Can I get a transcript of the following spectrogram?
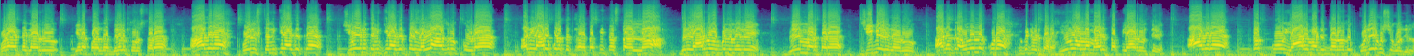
ಹೋರಾಟಗಾರರು ಏನಪ್ಪಾ ಅಂದ್ರೆ ಬೆರಳು ತೋರಿಸ್ತಾರ. ಆದ್ರೆ ಪೊಲೀಸ್ ತನಿಖೆ ಆಗತ್ತೆ, ಶಿವಡಿ ತನಿಖೆ ಆಗತ್ತೆ, ಇವೆಲ್ಲ ಆದ್ರೂ ಕೂಡ ಅದು ಯಾರು ಕೂಡ ತಪ್ಪಿತಸ್ಥ ಅಲ್ಲ ಬೇರೆ ಯಾರನ್ನೋ ಒಬ್ಬನ ಮೇಲೆ ಬ್ಲೇಮ್ ಮಾಡ್ತಾರ ಸಿಬಿಐ ದವರು ಆ ನಂತರ ಅವನನ್ನ ಕೂಡ ಬಿಟ್ಟು ಬಿಡ್ತಾರೆ ಇವನು ಅಲ್ಲ ಮಾಡಿದ ತಪ್ಪು ಯಾರು ಅಂತೇಳಿ. ಆದ್ರೆ ತಪ್ಪು ಯಾರು ಮಾಡಿದ್ದಾರೋ ಅದು ಕೊನೆಗೂ ಸಿಗೋದಿಲ್ಲ.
